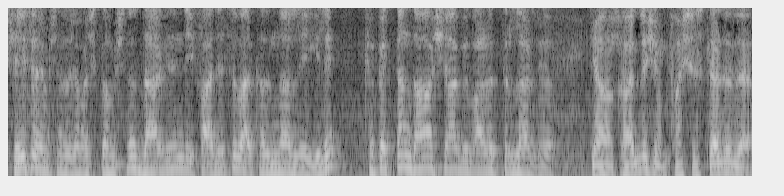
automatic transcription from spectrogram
şeyi söylemiştiniz hocam açıklamıştınız. Darwin'in de ifadesi var kadınlarla ilgili. Köpekten daha aşağı bir varlıktırlar diyor. Ya kardeşim faşistlerde de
